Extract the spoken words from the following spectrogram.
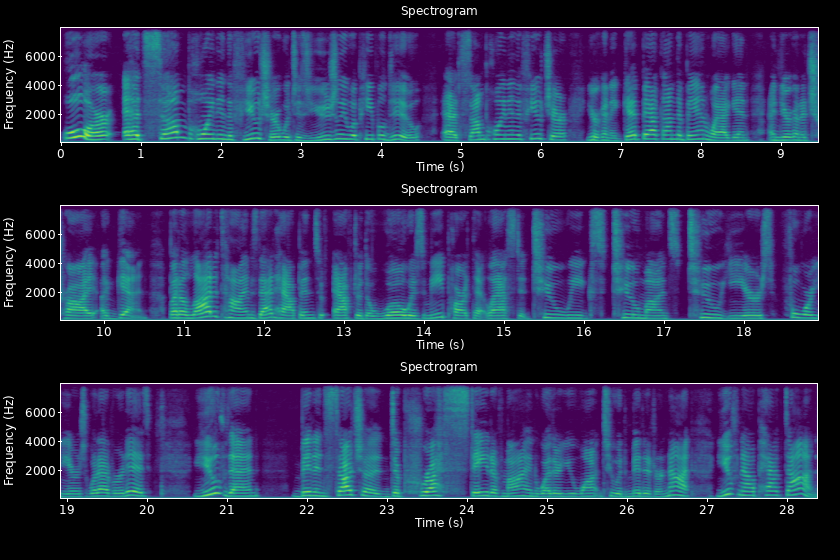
Or at some point in the future, which is usually what people do, at some point in the future, you're going to get back on the bandwagon and you're going to try again. But a lot of times that happens after the woe is me part that lasted two weeks, two months, two years, four years, whatever it is you've then been in such a depressed state of mind, whether you want to admit it or not, you've now packed on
